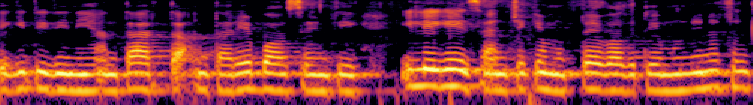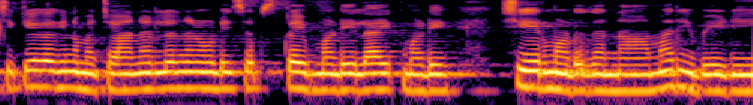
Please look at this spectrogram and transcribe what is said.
ತೆಗಿತಿದ್ದೀನಿ ಅಂತ ಅರ್ಥ ಅಂತಾರೆ ಬಾಸ್ ಹೆಂಡತಿ. ಇಲ್ಲಿಗೆ ಸಂಚಿಕೆ ಮುಕ್ತಾಯವಾಗುತ್ತೆ. ಮುಂದಿನ ಸಂಚಿಕೆಗಾಗಿ ನಮ್ಮ ಚಾನಲನ್ನು ನೋಡಿ, ಸಬ್ಸ್ಕ್ರೈಬ್ ಮಾಡಿ, ಲೈಕ್ ಮಾಡಿ, ಶೇರ್ ಮಾಡೋದನ್ನು ಮರಿಬೇಡಿ.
